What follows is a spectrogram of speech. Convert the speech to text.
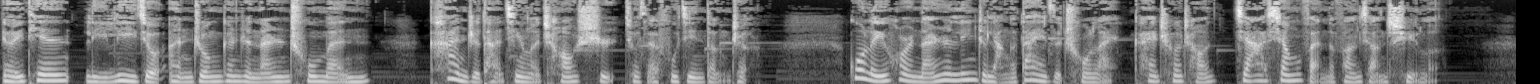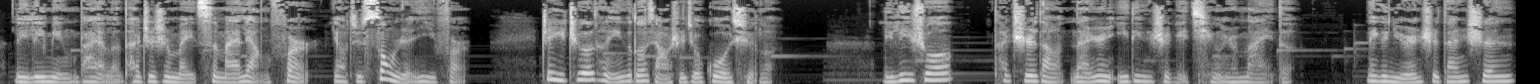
有一天，李丽就暗中跟着男人出门，看着他进了超市，就在附近等着。过了一会儿，男人拎着两个袋子出来，开车朝家相反的方向去了。李丽明白了，他这是每次买两份儿，要去送人一份儿。这一折腾一个多小时就过去了。李丽说：“她知道男人一定是给情人买的，那个女人是单身，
